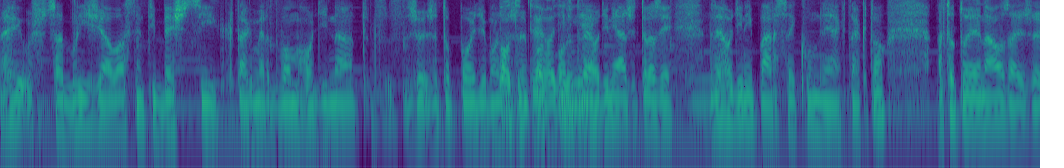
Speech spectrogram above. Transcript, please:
hej, už sa blížia vlastne tí bežci k takmer dvom hodinám, že, že to pôjde možno pod dve, pod, pod dve hodiny a že teraz je dve hodiny pár sekúnd nejak takto. A toto je naozaj, že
